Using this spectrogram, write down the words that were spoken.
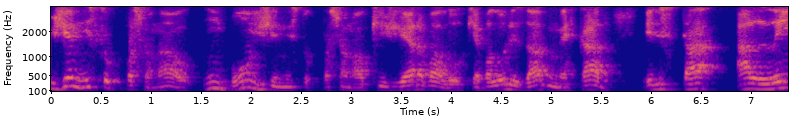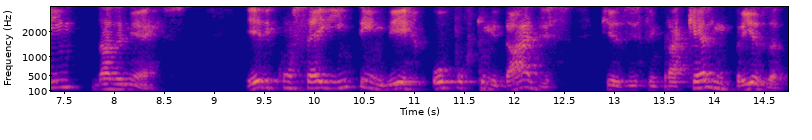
Higienista ocupacional, um bom higienista ocupacional que gera valor, que é valorizado no mercado, ele está além das NRs. Ele consegue entender oportunidades que existem para aquela empresa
